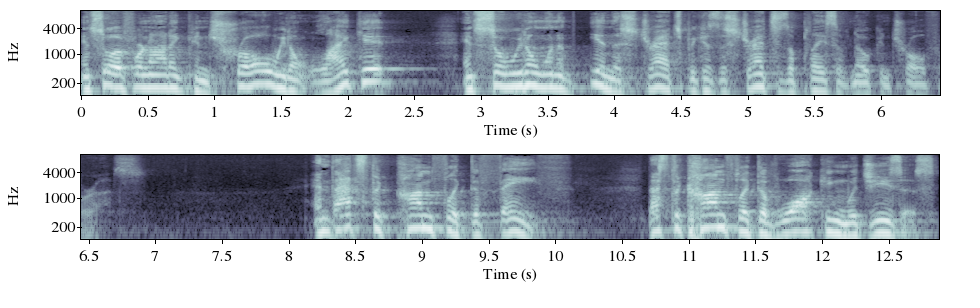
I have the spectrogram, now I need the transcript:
And so if we're not in control, we don't like it. And so we don't want to be in the stretch because the stretch is a place of no control for us. And that's the conflict of faith. That's the conflict of walking with Jesus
